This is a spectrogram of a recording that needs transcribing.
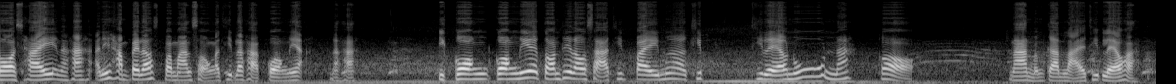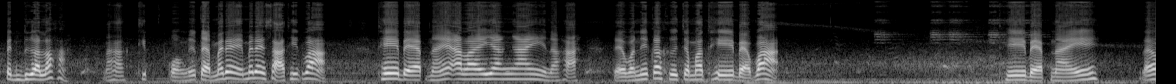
รอใช้นะคะ อันนี้ทำไปแล้วประมาณ 2 อาทิตย์แล้วค่ะกองเนี้ยนะคะ อีกกองกองนี้ตอนที่เราสาธิตไปเมื่อคลิป ที่แล้วนู่นนะ ก็นานเหมือนกันหลายอาทิตย์แล้วค่ะ เป็นเดือนแล้วค่ะนะคะคลิปกล่องนี้แต่ไม่ได้ไม่ได้สาธิตว่า เทแบบไหนอะไรยังไงนะคะ แต่วันนี้ก็คือจะมาเทแบบว่า เทแบบไหน แล้ว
